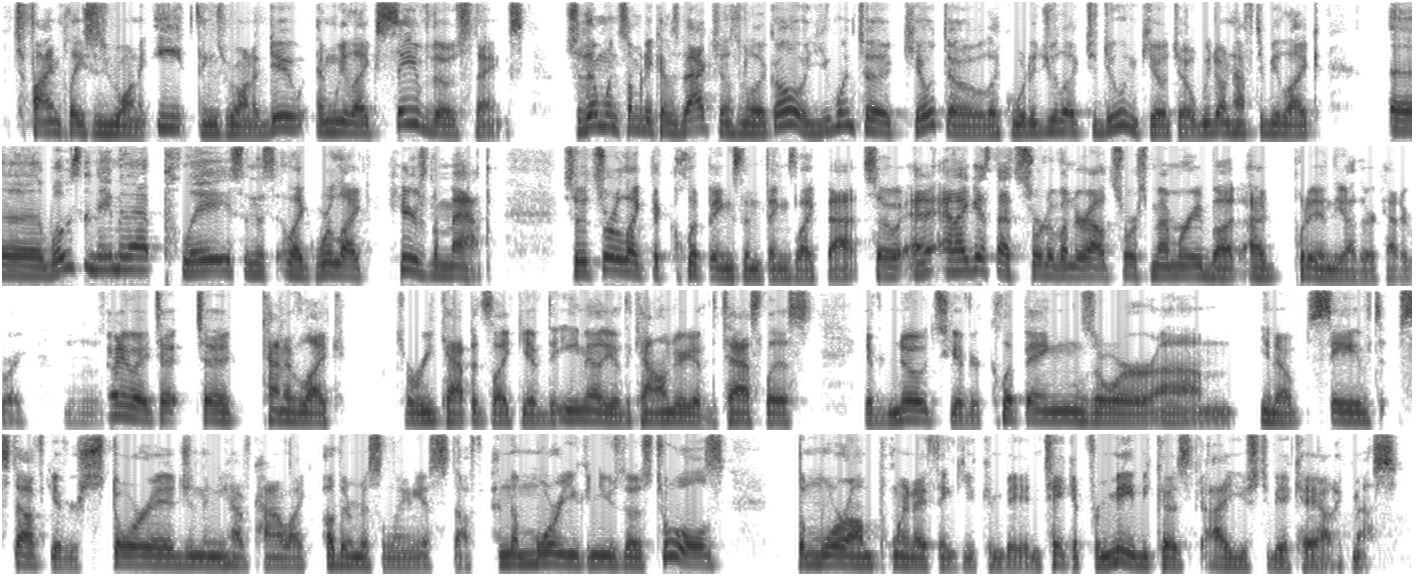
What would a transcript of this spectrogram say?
to find places we want to eat things we want to do and we like save those things so then when somebody comes back to us and they're like oh you went to Kyoto like what did you like to do in Kyoto we don't have to be like uh, what was the name of that place and this like we're like here's the map so it's sort of like the clippings and things like that. So, and, and I guess that's sort of under outsourced memory, but I put it in the other category. Mm-hmm. So anyway, to, to kind of like, to recap, it's like you have the email, you have the calendar, you have the task list, you have notes, you have your clippings or, um, you know, saved stuff, you have your storage, and then you have kind of like other miscellaneous stuff. And the more you can use those tools, the more on point I think you can be. And take it from me because I used to be a chaotic mess.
